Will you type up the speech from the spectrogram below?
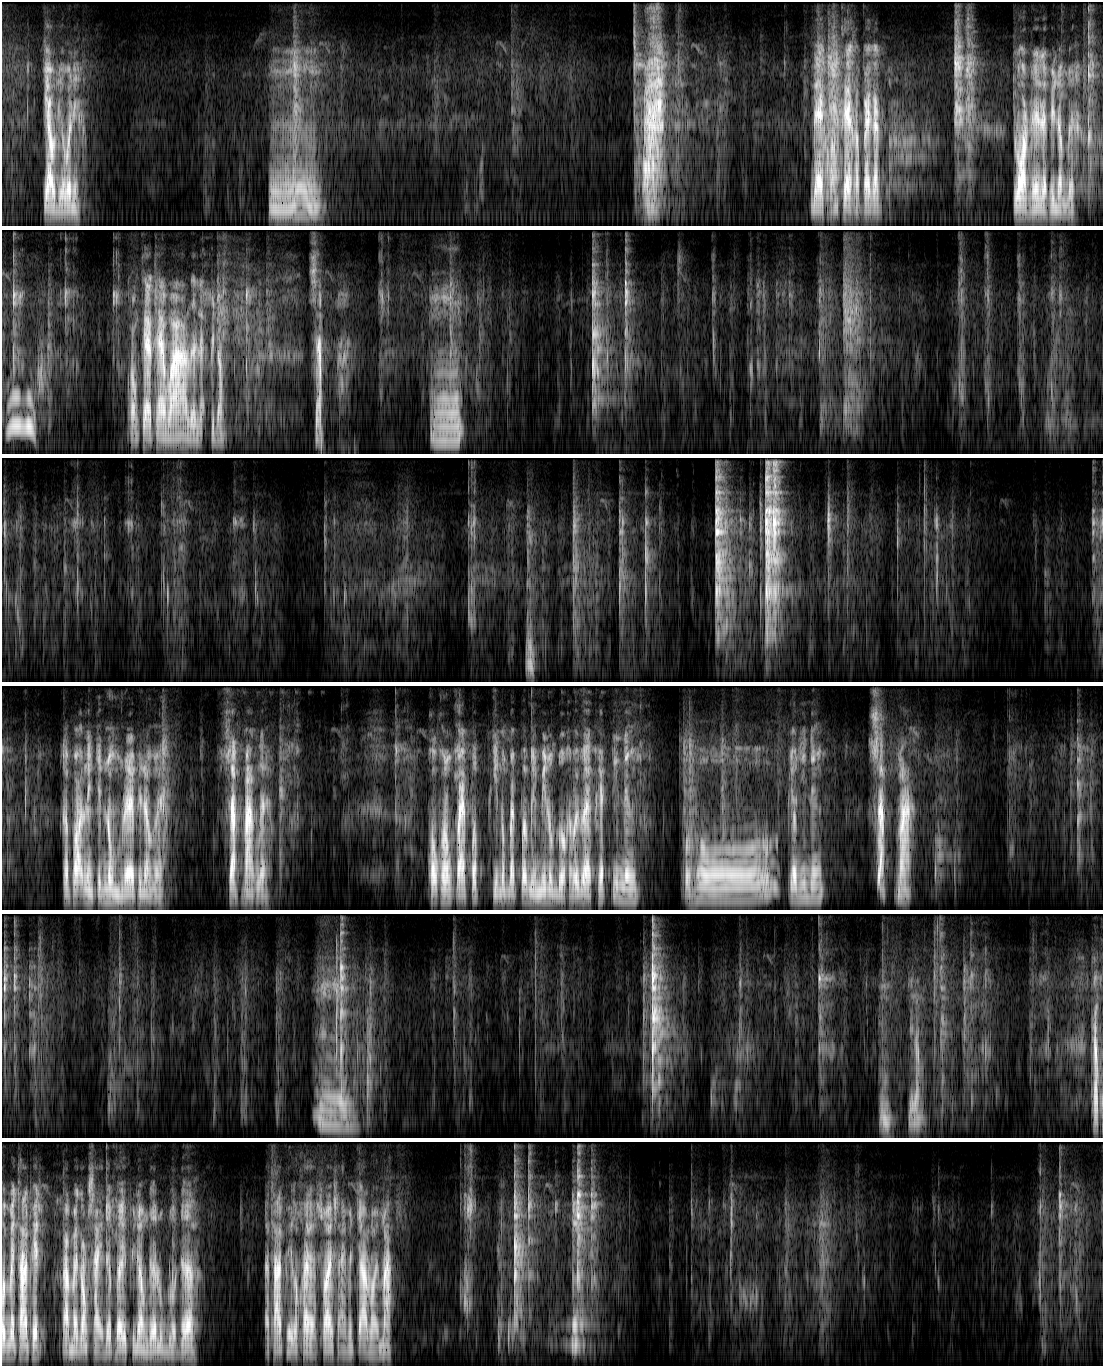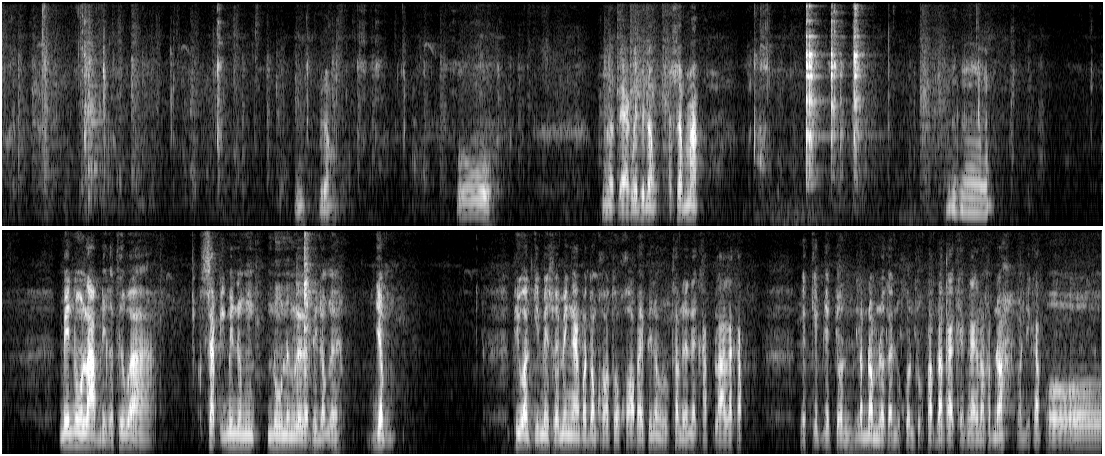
แก้วเดียววะเนี่ยอืม ได้ของแท้เข้าไปกันรอดเลยแหละพี่น้องเลยอของแท้แท้ว้าเลยแหละพี่น้องแซ่บอืม กระเพาะนี่จะนุ่มเลยพี่น้องเลยแซ่บมากเลยคบคนลงไปปุ๊บกินลงไปปุ๊บมีมีลูกโดดเข้าไปด้วยเผ็ดนิดนึงโอ้โหเปรี้ยวนิดนึงแซ่บมากอืมอืมพี่น้องถ้าคนไม่ทานเผ็ดก็ไม่ต้องใส่เด้อเพื่อพี่น้องเด้อลูกโดดเด้อ ถ้าทานเผ็ดก็ค่อยซอยใส่มันจะอร่อยมาก อืมพี่น้อง โอ้เหงื่อแตกเลยพี่น้องแซ่บมากเมนูลาบนี่ก็ถือว่าแซ่บอีกเมนูนูหนึ่งเลยแหละพี่น้องเอ้ยเยี่ยม พี่วันกินไม่สวยไม่งามก็ต้องขอโทษขอไปพี่น้องทุกท่านเลยนะครับลาแล้วครับอย่าเก็บอย่าจนร่ำๆเลยกันทุกคนสุขภาพร่างกายแข็งแรงนะครับเนาะสวัสดีครับผม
